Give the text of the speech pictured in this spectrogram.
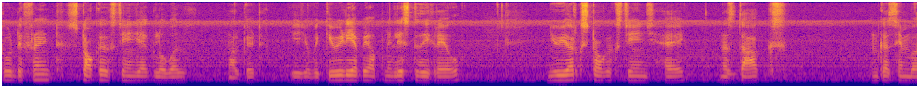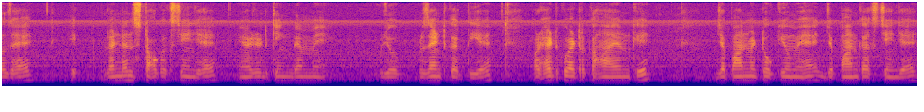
तो डिफरेंट स्टॉक एक्सचेंज है ग्लोबल मार्केट ये जो विकीपीडिया पे आपने लिस्ट देख रहे हो। न्यूयॉर्क स्टॉक एक्सचेंज है नजदाक्स उनका सिंबल्स है। एक लंदन स्टॉक एक्सचेंज है यूनाइटेड किंगडम में जो प्रेजेंट करती है। और हेड क्वार्टर कहाँ है उनके? जापान में, टोक्यो में है। जापान का एक्सचेंज है।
